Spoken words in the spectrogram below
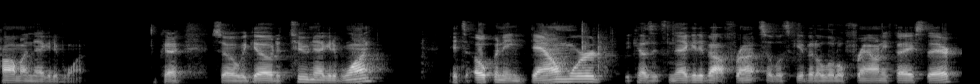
comma, negative 1. Okay, so we go to 2, negative 1. It's opening downward because it's negative out front. So let's give it a little frowny face there.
